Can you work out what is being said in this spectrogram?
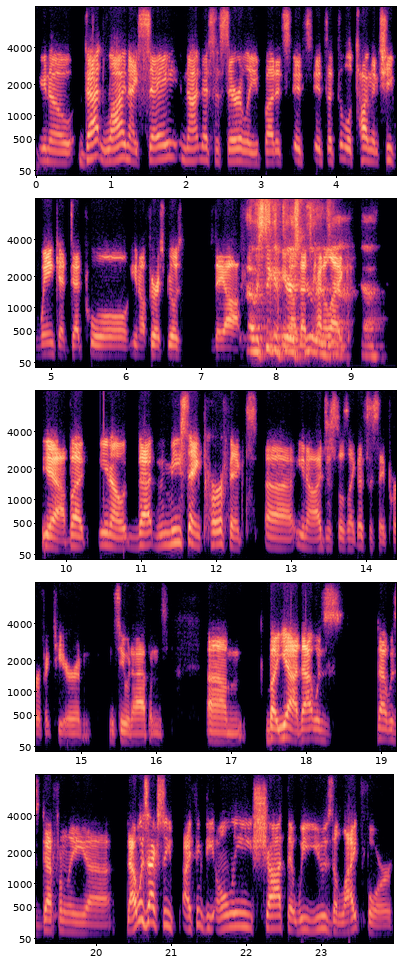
you know that line I say not necessarily, but it's it's it's a little tongue in cheek wink at Deadpool. You know Ferris Bueller's day off. I was thinking Ferris know, that's kind of like yeah. Yeah. but you know that me saying perfect, uh, you know, I just was like, let's just say perfect here and, and see what happens. Um, but yeah, that was that was definitely uh, that was actually I think the only shot that we used a light for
